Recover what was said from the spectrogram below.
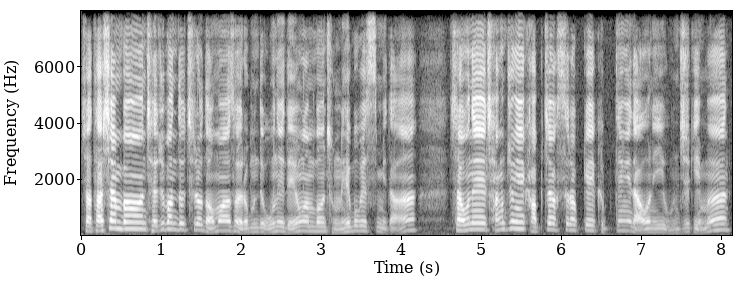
자 다시 한번 제주 반도체로 넘어와서 여러분들 오늘 내용 한번 정리해 보겠습니다. 자 오늘 장중에 갑작스럽게 급등이 나온 이 움직임은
